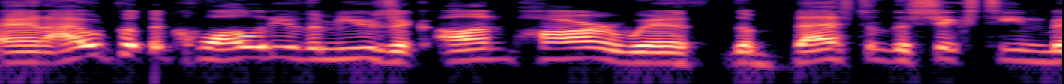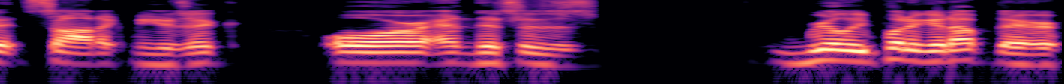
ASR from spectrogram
And I would put the quality of the music on par with the best of the 16 bit Sonic music, or, and this is really putting it up there,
